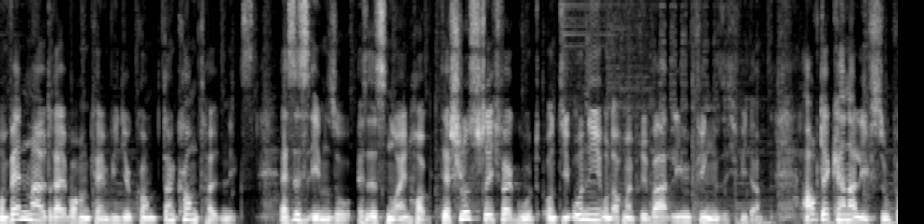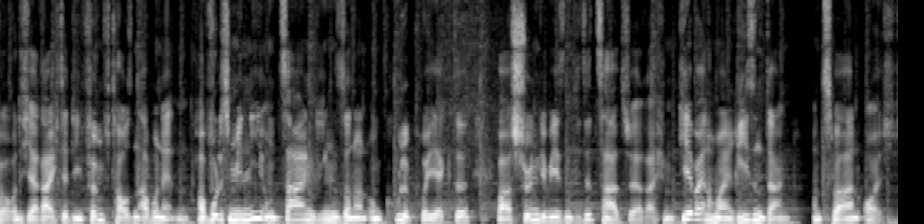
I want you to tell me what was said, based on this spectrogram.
Und wenn mal drei Wochen kein Video kommt, dann kommt halt nichts. Es ist eben so, es ist nur ein Hobby. Der Schlussstrich war gut und die Uni und auch mein Privatleben fingen sich wieder. Auch der Kanal lief super und ich erreichte die 5000 1000 Abonnenten. Obwohl es mir nie um Zahlen ging, sondern um coole Projekte, war es schön gewesen, diese Zahl zu erreichen. Hierbei nochmal ein Riesendank und zwar an euch.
